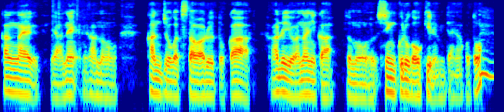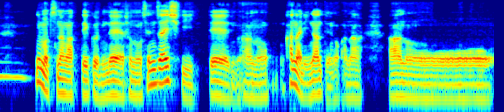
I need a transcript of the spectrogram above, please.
考えやね、あの、感情が伝わるとか、あるいは何かそのシンクロが起きるみたいなことうん。うんにも繋がっていくんで、その潜在意識って、あの、かなりなんていうのかな、あのー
